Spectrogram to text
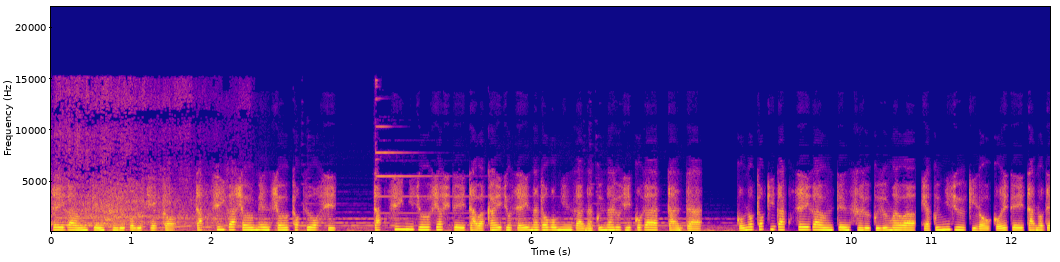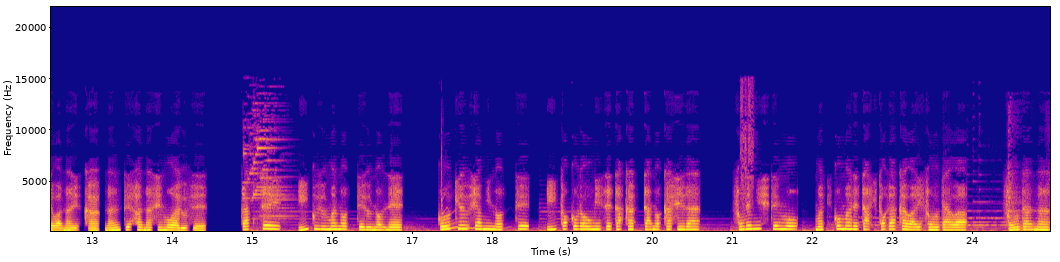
生が運転するポルシェと、タクシーが正面衝突をし、タクシーに乗車していた若い女性など5人が亡くなる事故があったんだ。この時学生が運転する車は120キロを超えていたのではないか、なんて話もあるぜ。学生、いい車乗ってるのね。高級車に乗って、いいところを見せたかったのかしら。それにしても、巻き込まれた人がかわいそうだわ。そうだな、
